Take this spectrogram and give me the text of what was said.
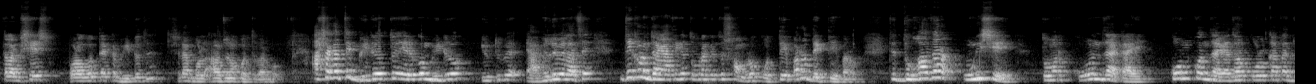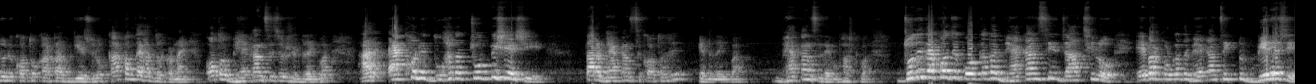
তাহলে আমি শেষ পরবর্তী একটা ভিডিওতে সেটা বলে আলোচনা করতে পারব। আশা করছি ভিডিও তো এরকম ভিডিও ইউটিউবে অ্যাভেলেবেল আছে যে কোনো জায়গা থেকে তোমরা কিন্তু সংগ্রহ করতেই পারো, দেখতেই পারো। যে দু হাজার উনিশে তোমার কোন জায়গায়, কোন কোন জায়গায়, ধর কলকাতার জন্য কত কাট আপ গিয়েছিল কাট দেখার দরকার নাই, কত ভ্যাকান্সি ছিল সেটা দেখবা। আর এখন দু হাজার চব্বিশে এসে তার ভ্যাকান্সি কত হয়েছে, এটা দেখবা। ভ্যাকান্সি দেখো ফার্স্ট অফ যদি দেখো যে কলকাতায় ভ্যাকান্সি যা ছিল, এবার কলকাতায় ভ্যাকান্সি একটু বেড়েছে,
